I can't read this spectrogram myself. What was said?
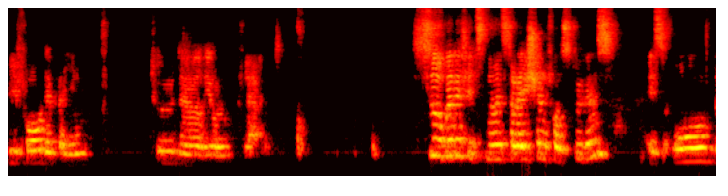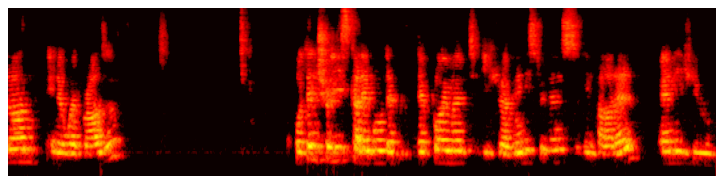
before deploying to the real cloud. So benefits no installation for students. It's all done in a web browser. Potentially scalable de deployment if you have many students in parallel, and if you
